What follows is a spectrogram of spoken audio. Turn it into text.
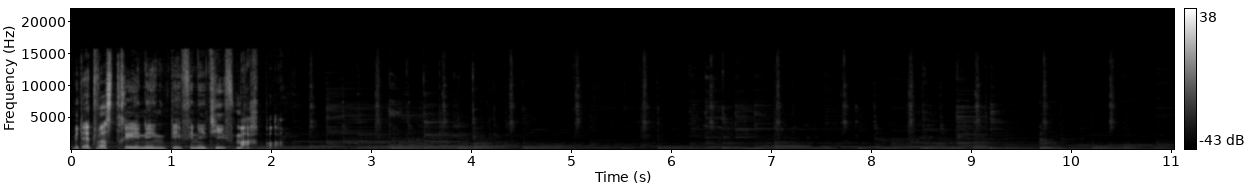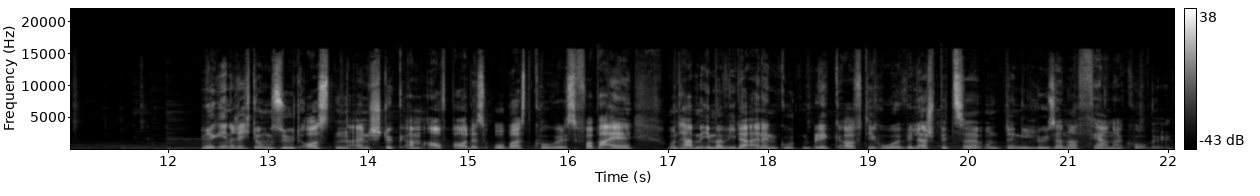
mit etwas Training definitiv machbar. Wir gehen Richtung Südosten ein Stück am Aufbau des Oberstkogels vorbei und haben immer wieder einen guten Blick auf die hohe Villaspitze und den Lüserner Fernerkogel.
